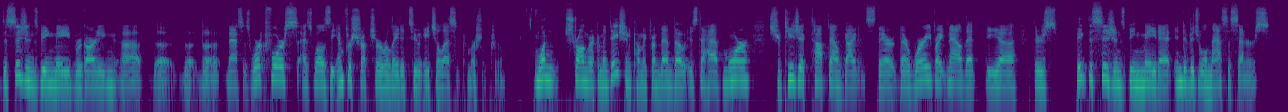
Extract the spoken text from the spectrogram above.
decisions being made regarding uh, the, the the NASA's workforce as well as the infrastructure related to HLS and commercial crew. One strong recommendation coming from them, though, is to have more strategic top-down guidance. They're they're worried right now that the uh, there's big decisions being made at individual NASA centers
